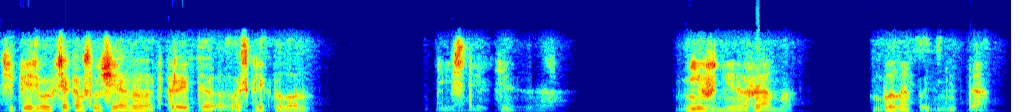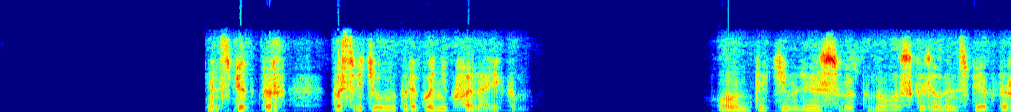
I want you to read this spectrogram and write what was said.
«Теперь, во всяком случае, оно открыто!» — воскликнул он. Действительно, нижняя рама была поднята. Инспектор посветил на подоконник фонариком. «Он таки влез в окно», — сказал инспектор.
